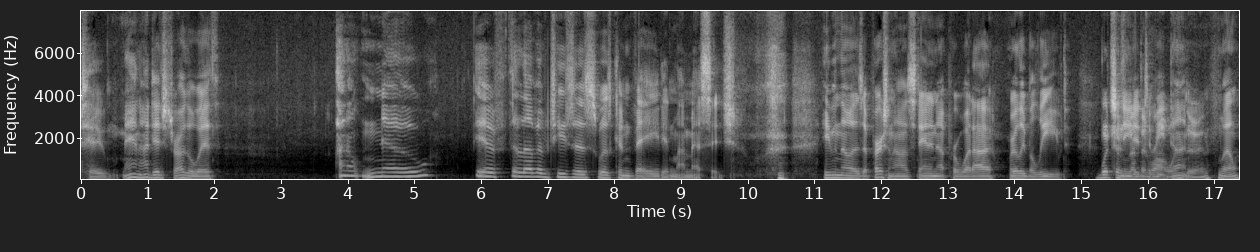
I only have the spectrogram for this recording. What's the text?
two, man, I did struggle with. I don't know if the love of Jesus was conveyed in my message, even though as a person I was standing up for what I really believed. Which is Needed nothing to be wrong with done. doing. Well,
